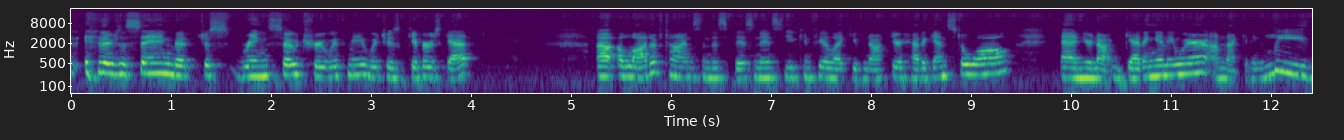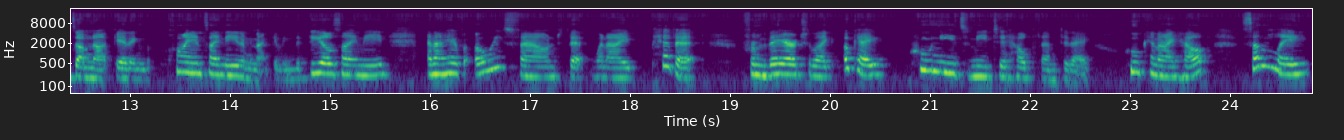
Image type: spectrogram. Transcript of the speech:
there's a saying that just rings so true with me, which is givers get. Uh, a lot of times in this business, you can feel like you've knocked your head against a wall and you're not getting anywhere. I'm not getting leads. I'm not getting the clients I need. I'm not getting the deals I need. And I have always found that when I pivot from there to like, okay, who needs me to help them today? Who can I help? Suddenly,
